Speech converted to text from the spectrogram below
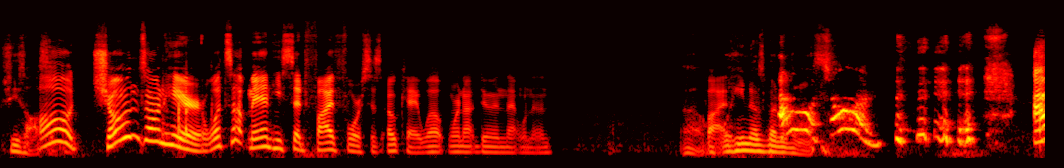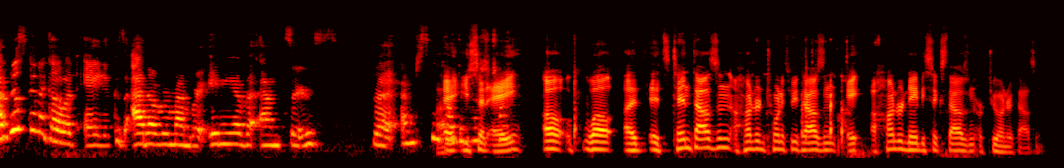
She's awesome. Oh, Chon's on here. What's up, man? He said five forces. Okay, well, we're not doing that one then. Oh, five. well, he knows better Oh, us. Sean. I'm just gonna go with A because I don't remember any of the answers. But I'm just gonna. go A, you said first A? Oh, well, uh, it's 10,000, 123,000, eight- 186,000, or 200,000. one.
